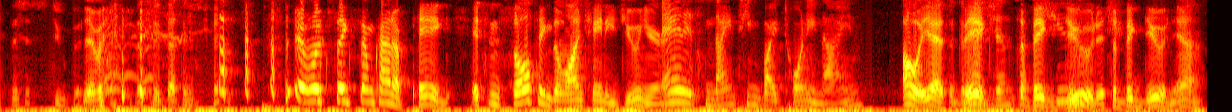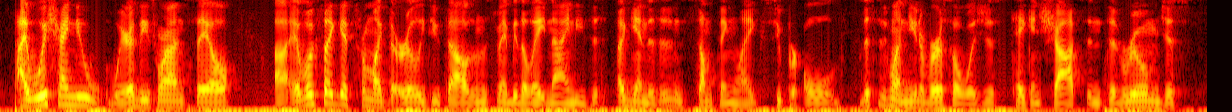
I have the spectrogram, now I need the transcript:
this is stupid. Yeah, but- this is, that's his face. it looks like some kind of pig. It's insulting to Lon Chaney Jr. And it's 19 by 29. Oh yeah, it's The big. It's a big huge. dude. It's a big dude. Yeah. I wish I knew where these were on sale. Uh, it looks like it's from like the early 2000s, maybe the late 90s. This, again, this isn't something like super old. This is when Universal was just taking shots in the room, just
